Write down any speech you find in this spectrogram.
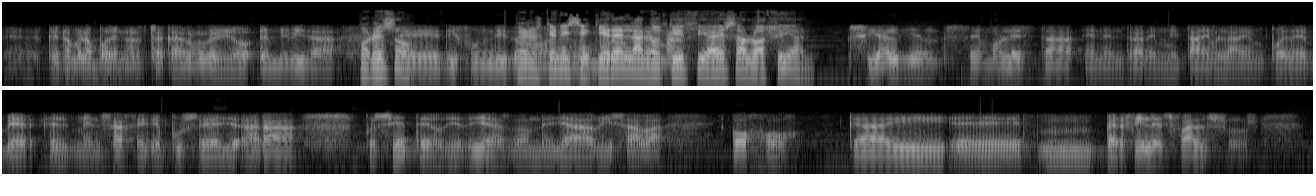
Eh, que no me lo pueden achacar porque yo en mi vida Por eso. he difundido. Pero es que ni siquiera en la noticia esa lo hacían. si alguien se molesta en entrar en mi timeline, puede ver el mensaje que puse hará pues siete o diez días, donde ya avisaba, ojo, que hay eh, mm, perfiles falsos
